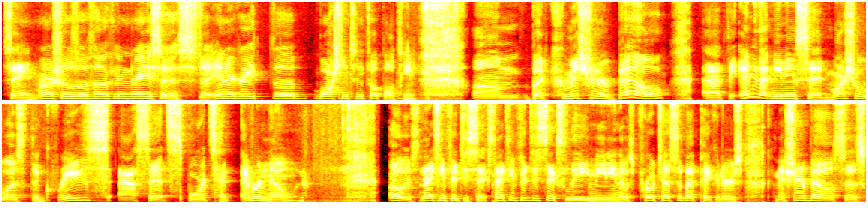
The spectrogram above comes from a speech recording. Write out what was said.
saying Marshall's a fucking racist to integrate the Washington football team. Um, but Commissioner Bell at the end of that meeting said Marshall was the greatest asset sports had ever known. Oh, it was 1956. 1956 league meeting that was protested by picketers. Commissioner Bell says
